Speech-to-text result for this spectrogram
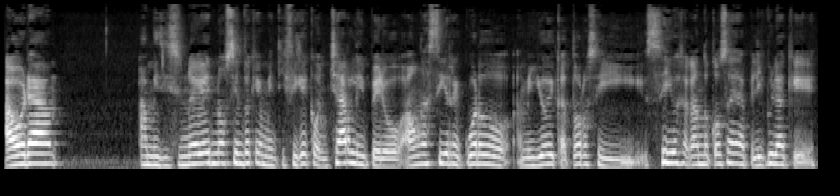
Ahora, a mis 19 no siento que me identifique con Charlie, pero aún así recuerdo a mi yo de 14 y sigo sacando cosas de la película que,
